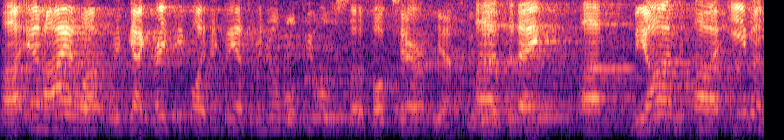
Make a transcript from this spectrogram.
Uh, in Iowa, we've got great people. I think we have the renewable fuels uh, folks here Yes, we do. uh, today. Uh, beyond uh, even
